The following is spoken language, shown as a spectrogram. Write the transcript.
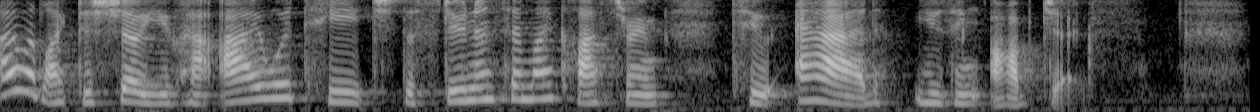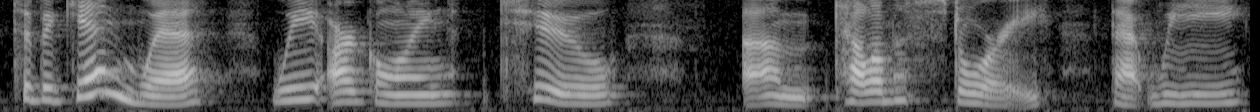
I would like to show you how I would teach the students in my classroom to add using objects. To begin with, we are going to um, tell them a story that we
